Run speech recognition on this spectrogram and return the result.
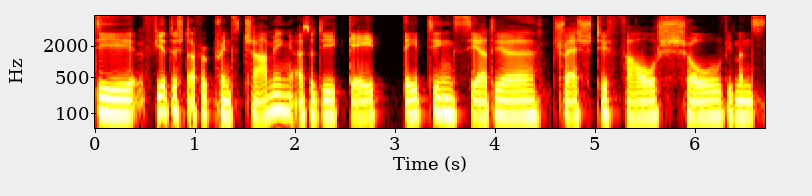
die vierte Staffel Prince Charming, also die Gay Dating-Serie, Trash-TV-Show, wie man es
